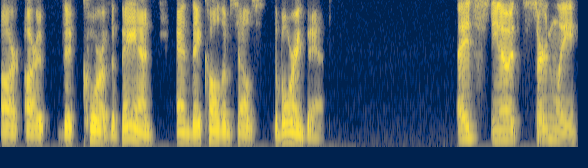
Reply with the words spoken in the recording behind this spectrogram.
are are the core of the band and they call themselves the boring band it's you know it's certainly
